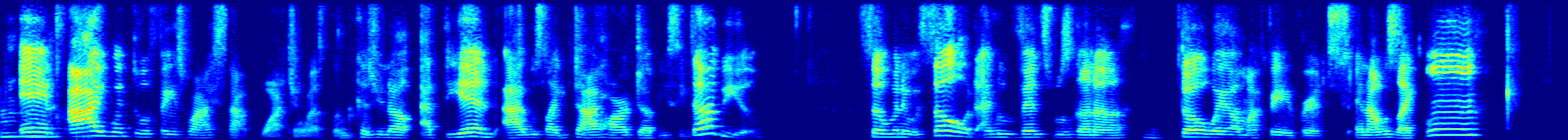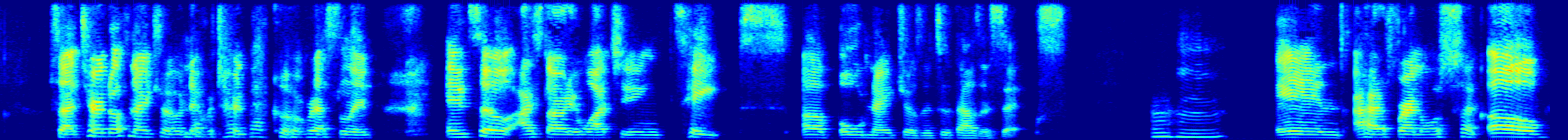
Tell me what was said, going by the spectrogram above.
Mhm. And I went through a phase where I stopped watching wrestling because you know, at the end, I was like diehard WCW. So when it was sold, I knew Vince was gonna throw away all my favorites, and I was like, mm. so I turned off Nitro and never turned back on wrestling until I started watching tapes of old Nitros in 2006. Mhm. And I had a friend who was just like, "Oh,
